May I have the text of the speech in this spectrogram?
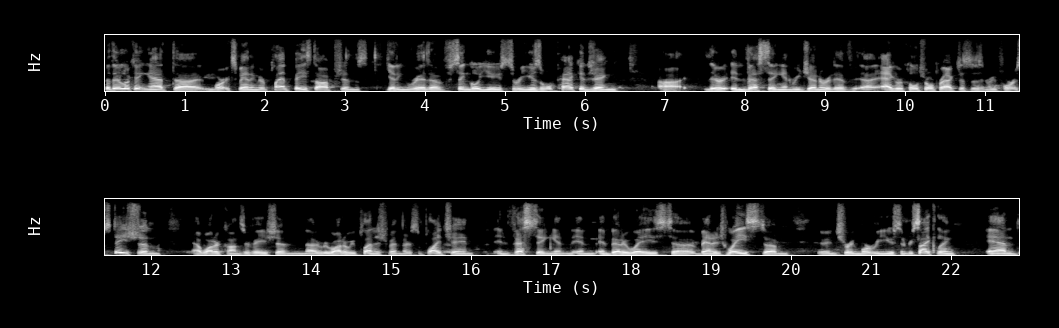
but they're looking at uh, more expanding their plant-based options, getting rid of single-use or reusable packaging. Uh, they're investing in regenerative uh, agricultural practices and reforestation, uh, water conservation, uh, water replenishment in their supply chain, investing in, in, in better ways to manage waste, um, ensuring more reuse and recycling and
